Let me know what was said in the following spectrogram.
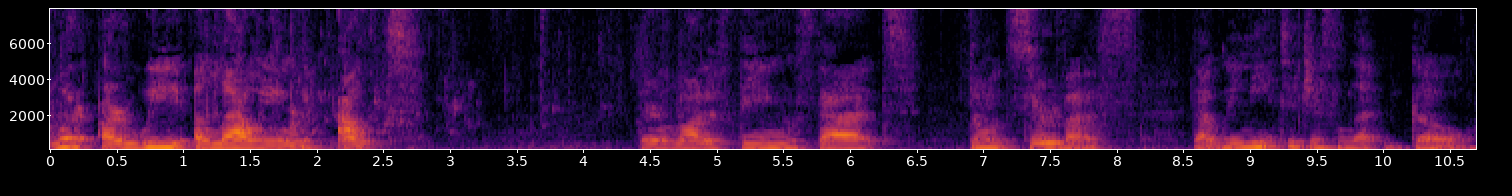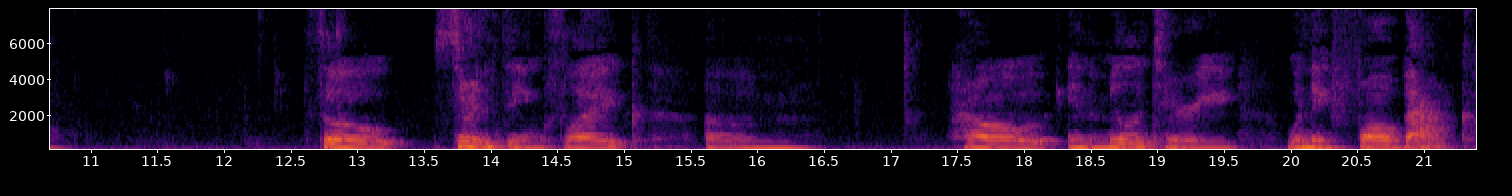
what are we allowing out? there are a lot of things that don't serve us that we need to just let go. So, certain things like um, how in the military, when they fall back,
